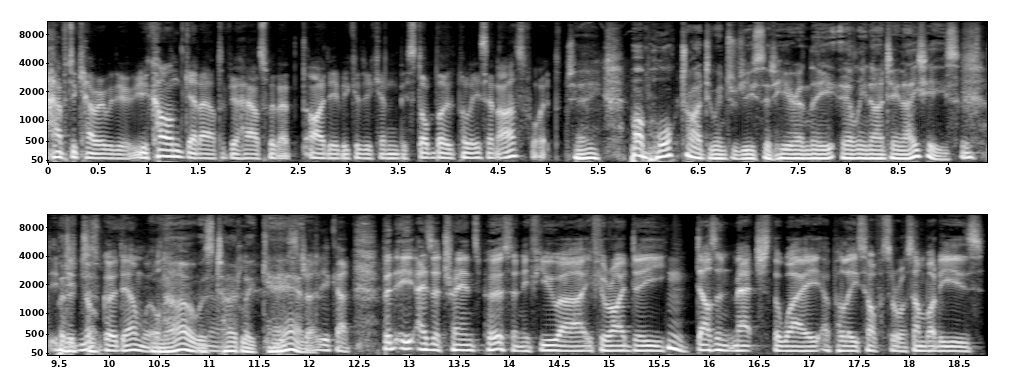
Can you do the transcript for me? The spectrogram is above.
have to carry with you. You can't get out of your house with that ID because you can be stopped by the police and asked for it. Gee. Bob Hawke tried to introduce it here in the early 1980s. it did not go down well. No, it was totally canned. Australia can't. But i- as a trans person, if you are, if your ID Hmm. doesn't match the way a police officer or somebody is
